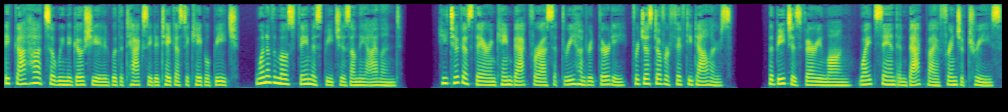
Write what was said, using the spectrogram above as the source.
It got hot, so we negotiated with a taxi to take us to Cable Beach, one of the most famous beaches on the island. He took us there and came back for us at 330 for just over $50. The beach is very long, white sand and backed by a fringe of trees.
